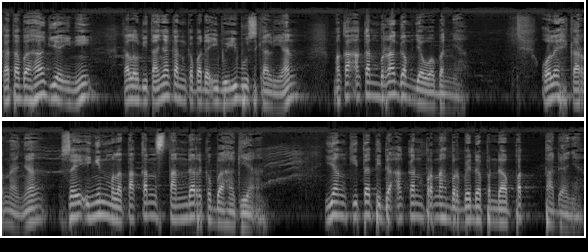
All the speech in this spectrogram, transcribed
Kata bahagia ini kalau ditanyakan kepada ibu-ibu sekalian, maka akan beragam jawabannya. Oleh karenanya, saya ingin meletakkan standar kebahagiaan yang kita tidak akan pernah berbeda pendapat padanya.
